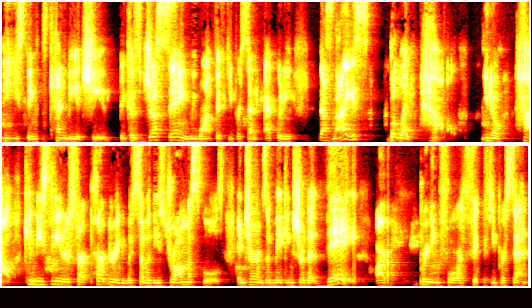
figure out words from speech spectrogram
these things can be achieved. Because just saying we want 50% equity, that's nice, but like how? You know how can these theaters start partnering with some of these drama schools in terms of making sure that they are bringing forth 50%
